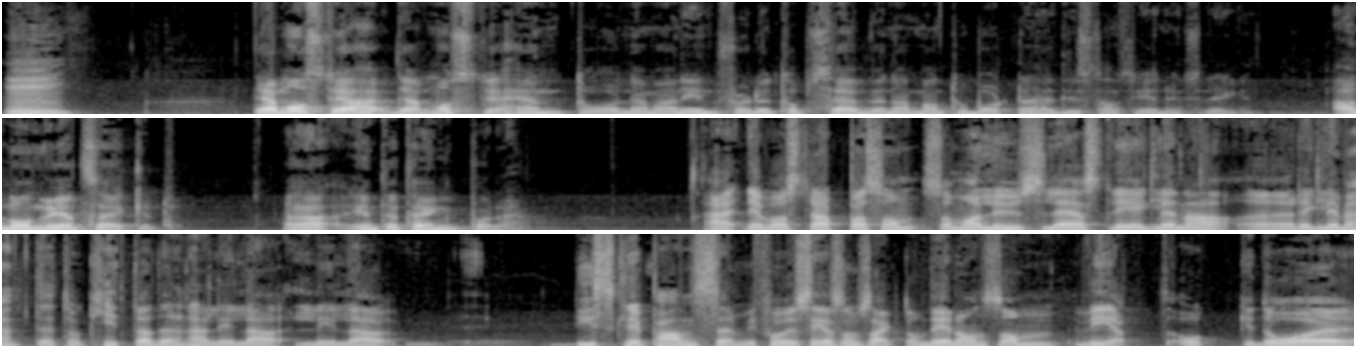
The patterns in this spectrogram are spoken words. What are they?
Mm. Det måste, ju, det måste ha hänt då när man införde Top 7 när man tog bort den här distanseringsregeln. Ja, någon vet säkert. Jag har inte tänkt på det. Nej, det var Strappa som, som har lusläst reglerna, eh, reglementet och hittade den här lilla, lilla diskrepansen. Vi får väl se som sagt om det är någon som vet. Och då eh,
